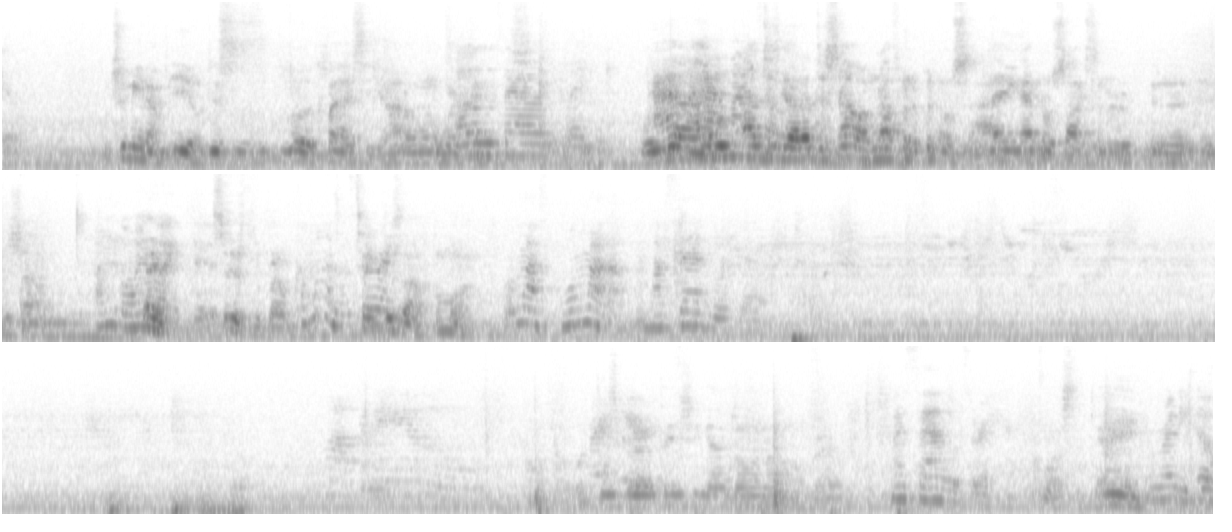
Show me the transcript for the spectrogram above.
ill. What you mean I'm ill? This is a little classy. I don't want to wear clothes pants. out like. Well, I yeah, I, don't- I just got out the shower. I'm not gonna put no. I ain't have no socks in the in the, in the shower. I'm going Hey, like this. seriously, bro. Come on, let's Take hurry. this off. Come on. Where my where my my sandals at? My sandals. I don't know what this girl here. thinks she got going on, bro. My sandals right here. Watch the game. We're ready, to go.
